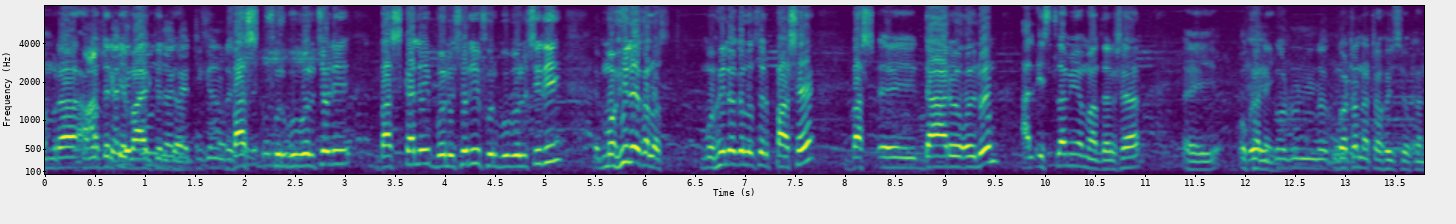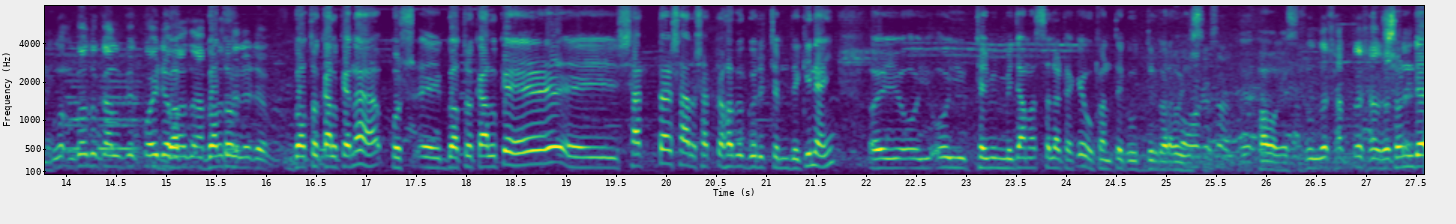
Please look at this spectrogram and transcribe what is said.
আমরা আমাদেরকে বাইর করে দেব বাস পূর্ব বলছড়ি বাসকালী বলিছড়ি পূর্ব বলছড়ি মহিলা কলস মহিলা কলসের পাশে দার উলুম আল ইসলামিয়া মাদ্রাসার এই ওখানে ঘটনাটা হয়েছে ওখানে। গতকালকে কয়টা না গতকালকে এই সাতটা সাড়ে সাতটা হবে গরিব টাইম দেখি নাই। ওই ওই ওই টাইমে মেজামার ছেলেটাকে ওখান থেকে উদ্ধার করা হয়েছে। পাওয়া গেছে। সন্ধ্যা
